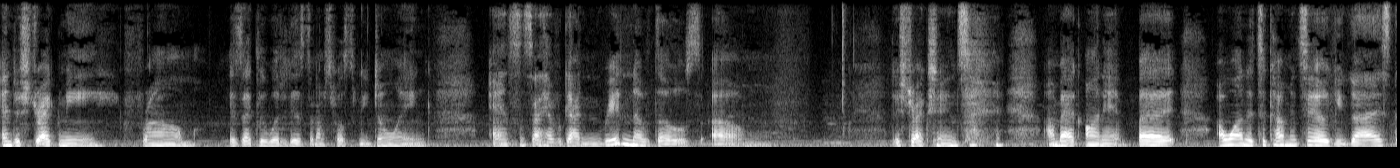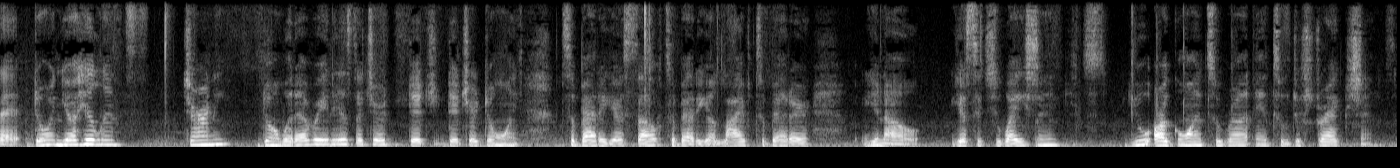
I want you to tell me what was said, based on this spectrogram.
and distract me from exactly what it is that I'm supposed to be doing. And since I have gotten rid of those um, distractions, I'm back on it. But I wanted to come and tell you guys that during your healing journey, doing whatever it is that you're that you, that you're doing to better yourself, to better your life, to better, you know, your situation, you are going to run into distractions.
